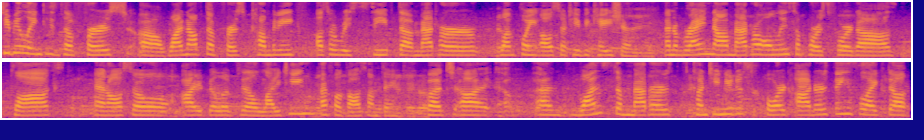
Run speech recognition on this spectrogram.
TP Link is the first, uh, one of the first company also received the Matter 1.0 certification. And right now, Matter only supports for the plugs and also I believe the lighting. I forgot something. But uh, and once the Matter continue to support other things like the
